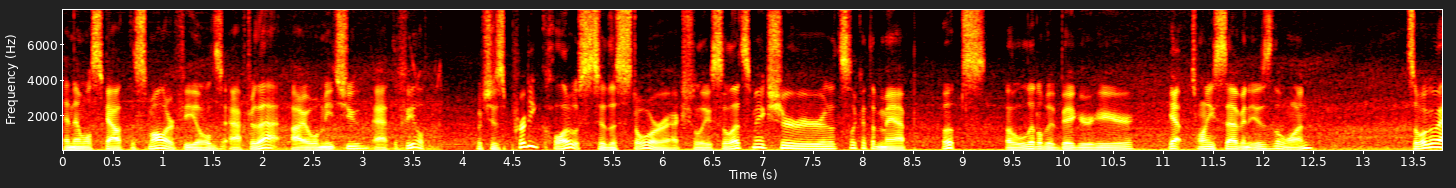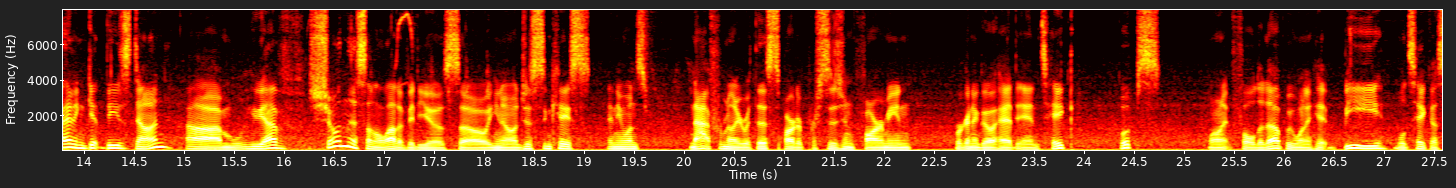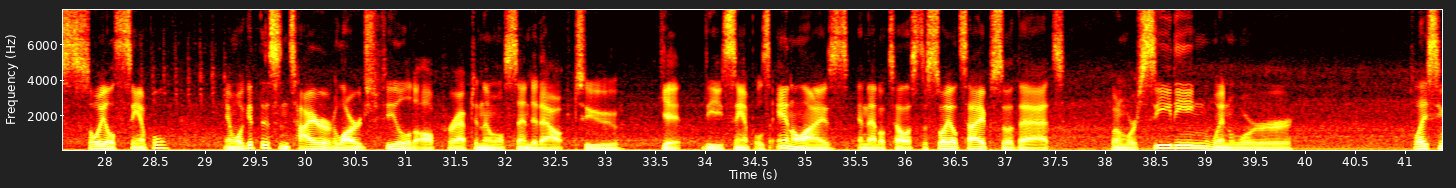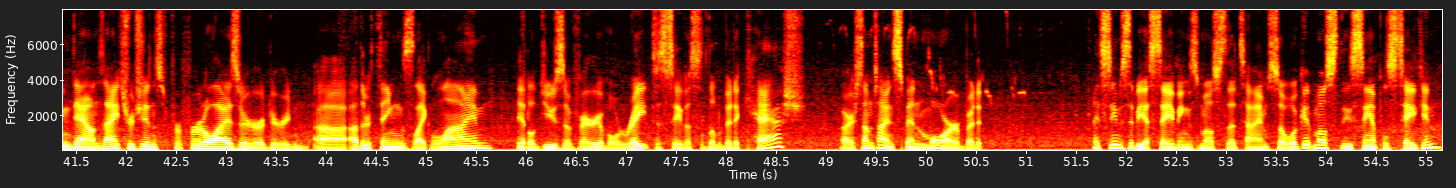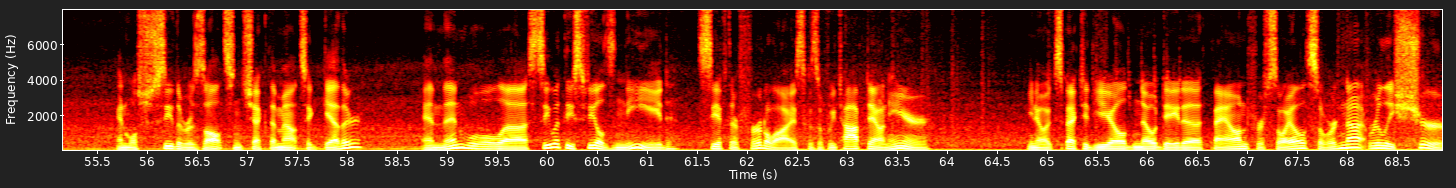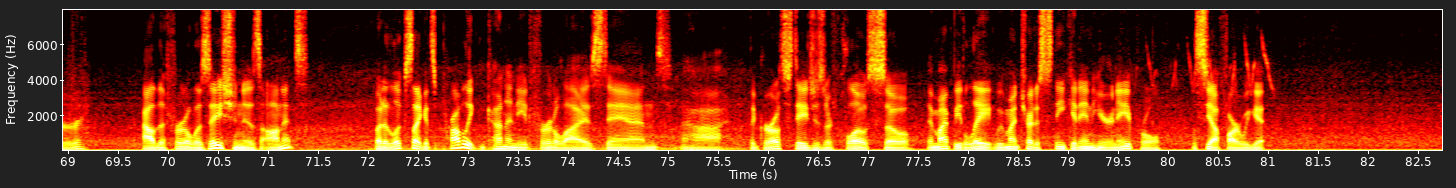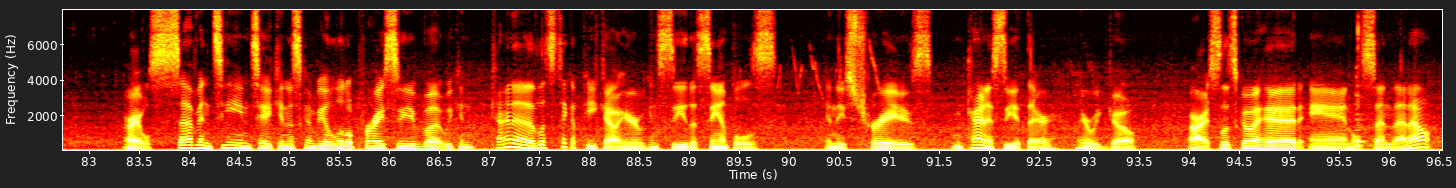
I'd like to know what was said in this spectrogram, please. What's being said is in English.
And then we'll scout the smaller fields after that. I will meet you at the field, which is pretty close to the store, actually. So let's make sure, let's look at the map. Oops, a little bit bigger here. Yep, 27 is the one. So we'll go ahead and get these done. Um, we have shown this on a lot of videos, so, you know, just in case anyone's not familiar with this part of precision farming, we're going to go ahead and take, whoops, want it folded up, we want to hit B. We'll take a soil sample, and we'll get this entire large field all prepped, and then we'll send it out to get the samples analyzed, and that'll tell us the soil type so that when we're seeding, when we're placing down nitrogens for fertilizer or during uh, other things like lime. It'll use a variable rate to save us a little bit of cash, or sometimes spend more, but it, it seems to be a savings most of the time. So we'll get most of these samples taken, and we'll see the results and check them out together. And then we'll uh, see what these fields need, see if they're fertilized, because if we top down here, you know, expected yield, no data found for soil, so we're not really sure how the fertilization is on it, but it looks like it's probably kind of need fertilized and uh, the growth stages are close, so it might be late. We might try to sneak it in here in April. We'll see how far we get. All right, well, 17 taken. It's going to be a little pricey, but we can kind of, let's take a peek out here. We can see the samples in these trays. You can kind of see it there. There we go. All right, so let's go ahead and we'll send that out.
